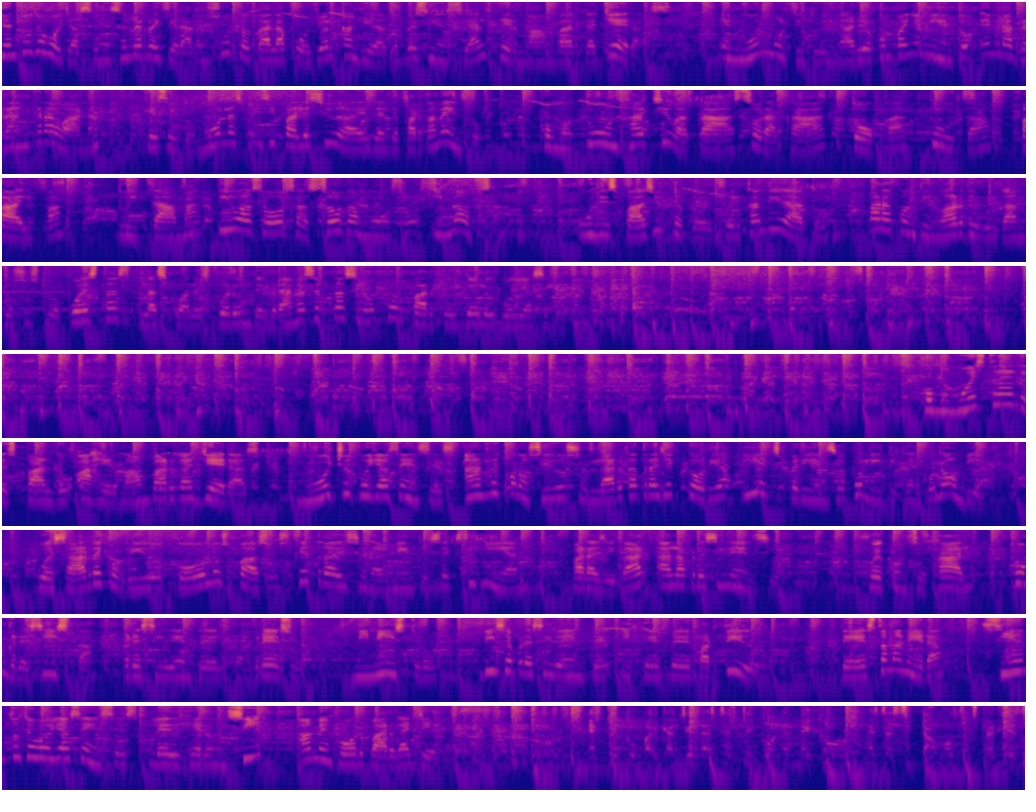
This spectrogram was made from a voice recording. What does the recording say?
cientos de boyacenses le reiteraron su total apoyo al candidato presidencial Germán Vargas Lleras en un multitudinario acompañamiento en la gran caravana que se tomó las principales ciudades del departamento, como Tunja, Chivatá, Soracá, Toca, Tuta, Paipa, Tuitama, Tibasosa, Sogamoso y Nopsa, un espacio que aprovechó el candidato para continuar divulgando sus propuestas, las cuales fueron de gran aceptación por parte de los boyacenses. Como muestra de respaldo a Germán Vargas Lleras, muchos boyacenses han reconocido su larga trayectoria y experiencia política en Colombia, pues ha recorrido todos los pasos que tradicionalmente se exigían para llegar a la presidencia. Fue concejal, congresista, presidente del Congreso, ministro, vicepresidente y jefe de partido. De esta manera, cientos de boyacenses le dijeron sí a mejor Vargas Lleras. Estoy con Vargas Lleras,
